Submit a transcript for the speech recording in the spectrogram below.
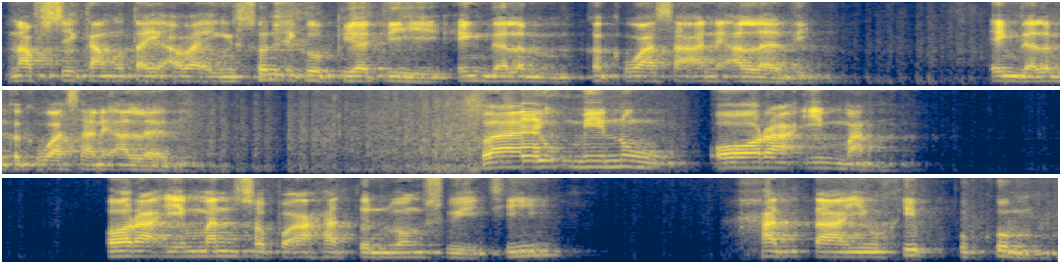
nafsi kang utawi awa ingsun iku biati ing dalam kekuasaane Alladzi ing dalam kekuasaane Alladzi la yu'minu ora iman. Ora iman sapa ahadun wong suwiji hatta yuhibbukum.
